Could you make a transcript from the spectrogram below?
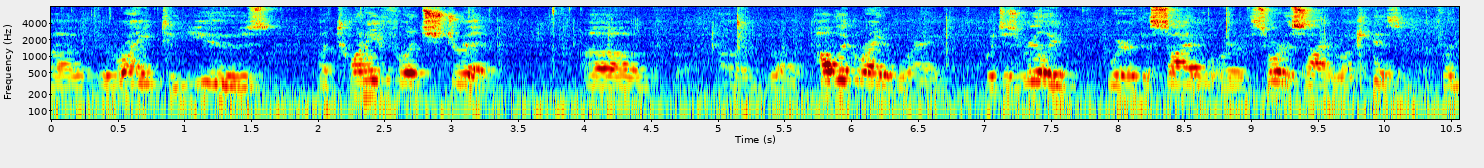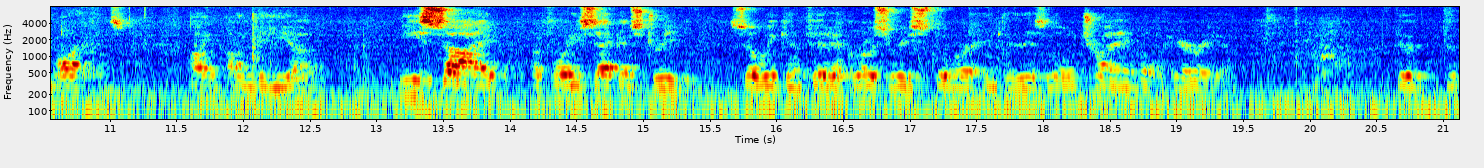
uh, the right to use a 20-foot strip of, of uh, public right-of-way, which is really where the side, or sort of sidewalk is for Martins, on, on the uh, east side of 42nd Street, so we can fit a grocery store into this little triangle area. The, the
